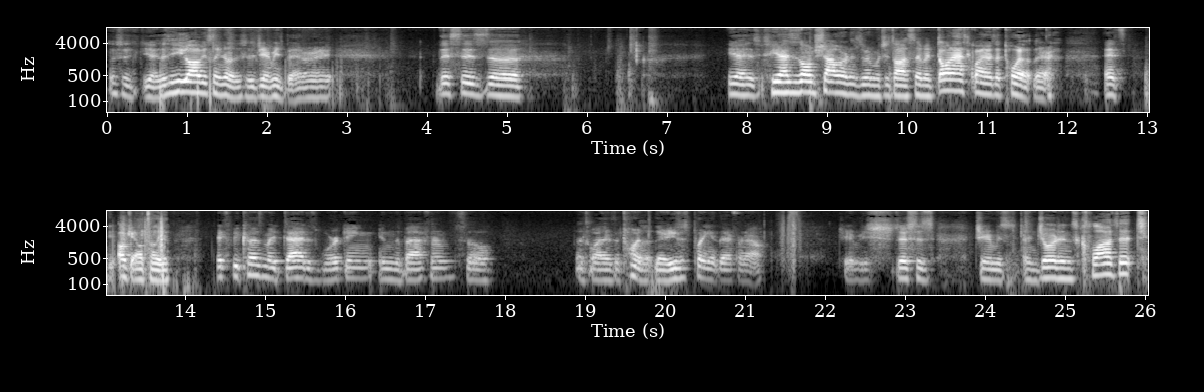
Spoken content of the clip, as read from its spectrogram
This is yeah. This you obviously know this is Jeremy's bed. All right. This is uh. Yeah, he has his own shower in his room, which is awesome. And don't ask why there's a toilet there. It's okay. I'll tell you. It's because my dad is working in the bathroom, so that's why there's a toilet there. He's just putting it there for now. Jeremy's. This is Jeremy's and Jordan's closet.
